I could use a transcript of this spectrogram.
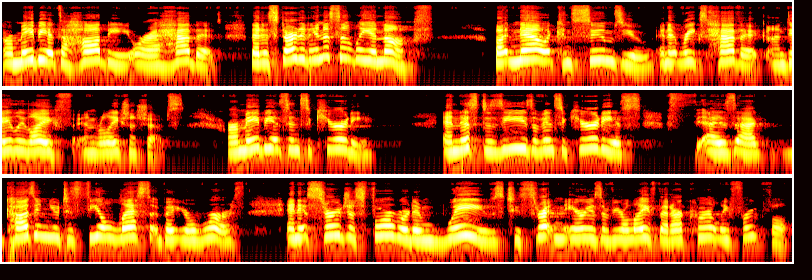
Or maybe it's a hobby or a habit that has started innocently enough, but now it consumes you and it wreaks havoc on daily life and relationships. Or maybe it's insecurity. And this disease of insecurity is, is uh, causing you to feel less about your worth and it surges forward in waves to threaten areas of your life that are currently fruitful.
